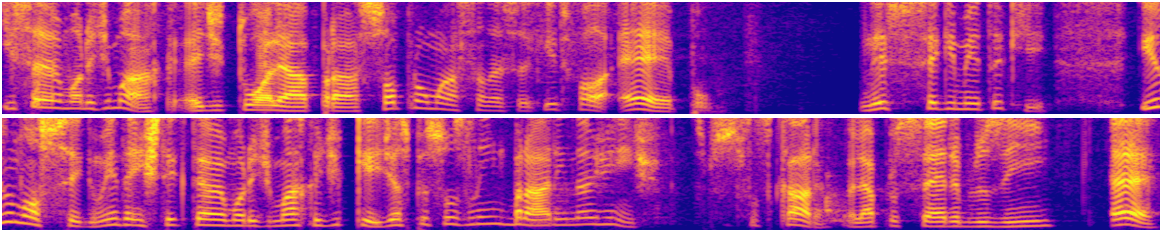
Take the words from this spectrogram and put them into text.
Isso é memória de marca. É de tu olhar para só pra uma ação dessa aqui e tu falar, é Apple. Nesse segmento aqui. E no nosso segmento, a gente tem que ter a memória de marca de quê? De as pessoas lembrarem da gente. As pessoas falam, cara, Olhar pro cérebrozinho. é.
